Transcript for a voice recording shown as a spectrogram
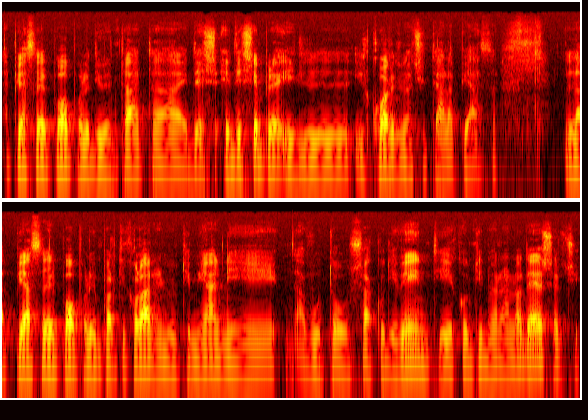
La piazza del popolo è diventata ed è, ed è sempre il, il cuore di una città, la piazza la Piazza del Popolo in particolare negli ultimi anni ha avuto un sacco di eventi e continueranno ad esserci,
